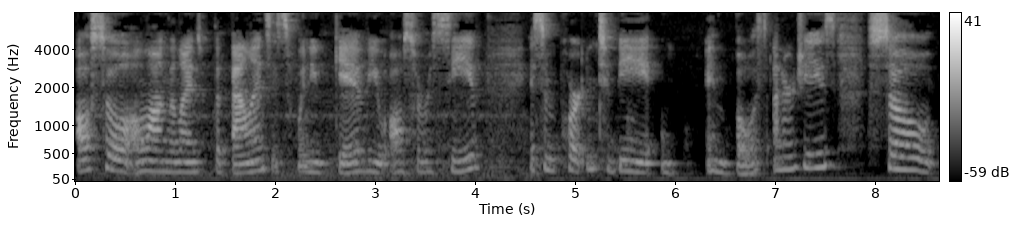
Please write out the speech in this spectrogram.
also along the lines with the balance. It's when you give, you also receive. It's important to be in both energies. So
